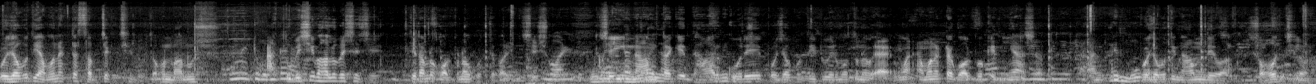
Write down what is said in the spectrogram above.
প্রজাপতি এমন একটা সাবজেক্ট ছিল যখন মানুষ এত বেশি ভালোবেসেছে যেটা আমরা কল্পনাও করতে পারিনি সেই সময়। সেই নামটাকে ধার করে প্রজাপতি টু এর মতন এমন একটা গল্পকে নিয়ে আসা। প্রজাপতি নাম দেওয়া সহজ ছিল না।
